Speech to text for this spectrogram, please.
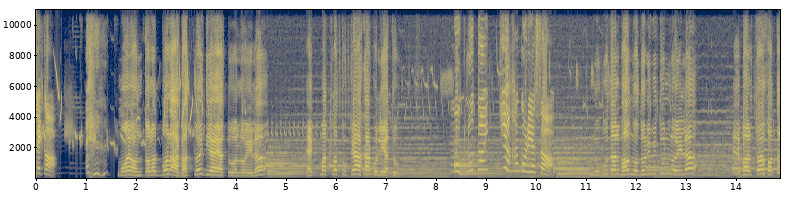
সোনকালে ক মই অন্তলত বল আঘাত লৈ দিয়া এটো লইলা। একমাত্ৰ তোকে আশা কলিয়াতো মোকনো তই কি আশা কৰি আছ? নুবুদাল ভাও নধলিবিতোন লইলা। এবাৰ তই হতা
